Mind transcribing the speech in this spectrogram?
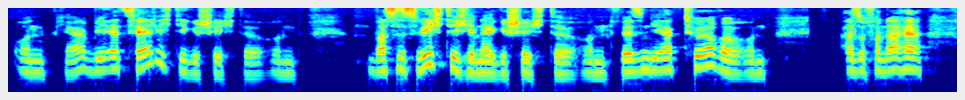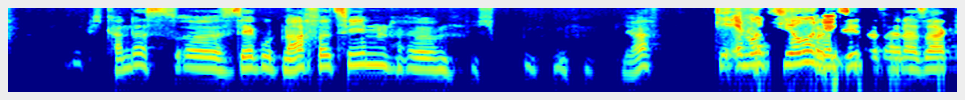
Und ja, wie erzähle ich die Geschichte? Und was ist wichtig in der Geschichte? Und wer sind die Akteure? Und also von daher ich kann das äh, sehr gut nachvollziehen. Ähm, ich, ja, die Emotionen. Ich verstehe, dass einer sagt,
